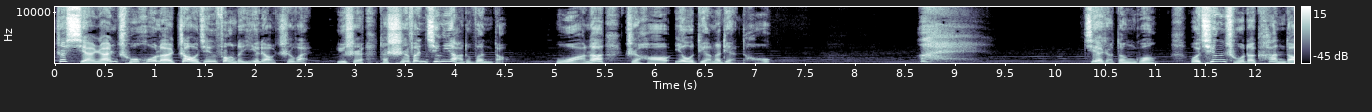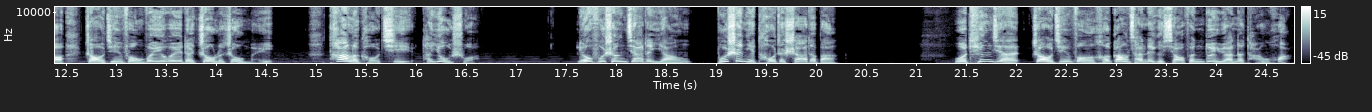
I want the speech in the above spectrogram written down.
这显然出乎了赵金凤的意料之外。于是她十分惊讶地问道：“我呢，只好又点了点头。”唉。借着灯光，我清楚的看到赵金凤微微的皱了皱眉，叹了口气。他又说：“刘福生家的羊不是你偷着杀的吧？”我听见赵金凤和刚才那个小分队员的谈话，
